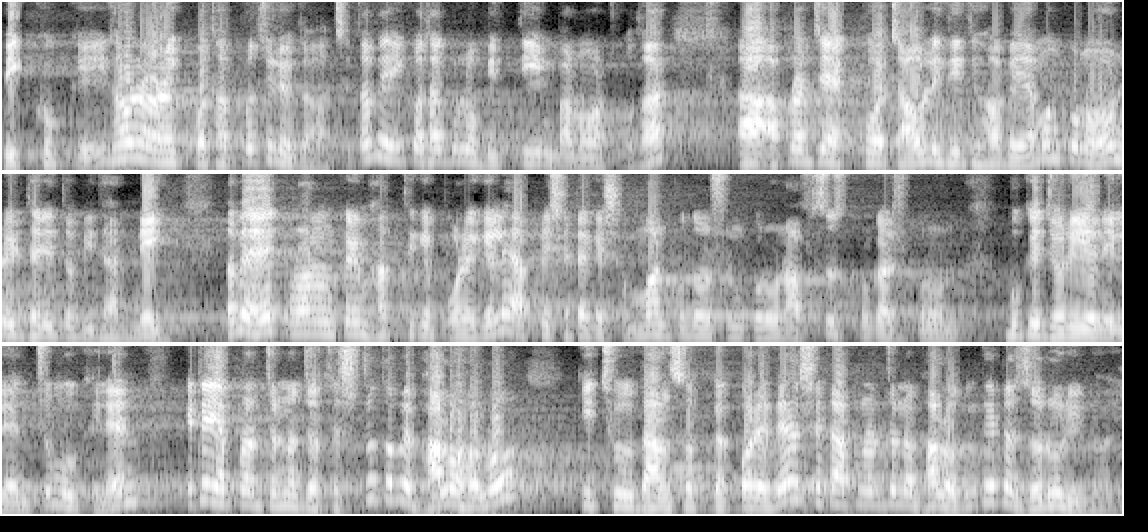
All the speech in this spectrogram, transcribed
ভিক্ষুককে। এই ধরনের অনেক কথা প্রচলিত আছে। তবে এই কথাগুলো ভিত্তিহীন বানোয়ার কথা। আপনার যে এক পোয়া চাউলই দিতে হবে এমন কোনো নির্ধারিত বিধান নেই। তবে কোরআনুল করিম হাত থেকে পড়ে গেলে আপনি সেটাকে সম্মান প্রদর্শন করুন, আফসোস প্রকাশ করুন, বুকে জড়িয়ে নিলেন, চুমু খেলেন, এটাই আপনার জন্য যথেষ্ট। তবে ভালো হলো কিছু দান সৎকার করে দেয়া, সেটা আপনার জন্য ভালো, কিন্তু এটা জরুরি নয়।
